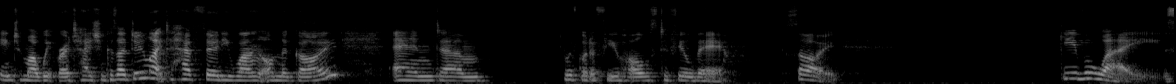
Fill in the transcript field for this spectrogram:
into my whip rotation because I do like to have 31 on the go and um, we've got a few holes to fill there. So, giveaways.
